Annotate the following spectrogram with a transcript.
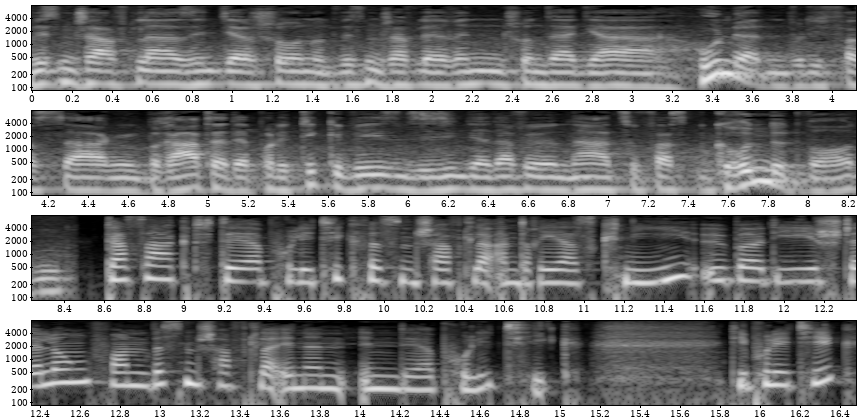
Wissenschaftler sind ja schon und Wissenschaftlerinnen schon seit Jahrhunderten, würde ich fast sagen, Berater der Politik gewesen. Sie sind ja dafür nahezu fast gegründet worden. Das sagt der Politikwissenschaftler Andreas Knie über die Stellung von Wissenschaftlerinnen in der Politik. Die Politik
